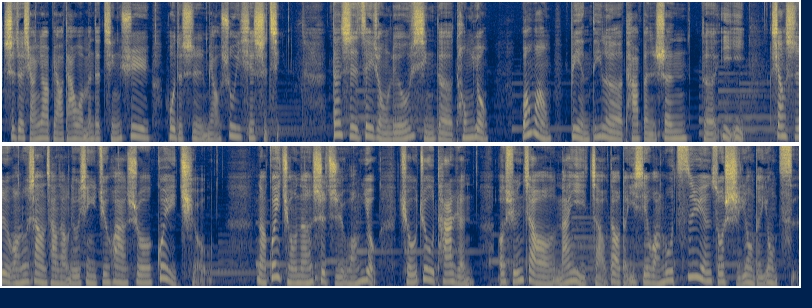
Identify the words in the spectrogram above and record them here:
试着想要表达我们的情绪，或者是描述一些事情？但是这种流行的通用，往往贬低了它本身的意义。像是网络上常常流行一句话说“跪求”。那跪求呢，是指网友求助他人，而寻找难以找到的一些网络资源所使用的用词，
